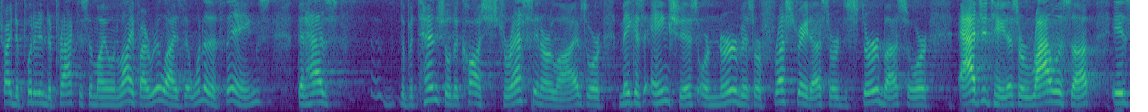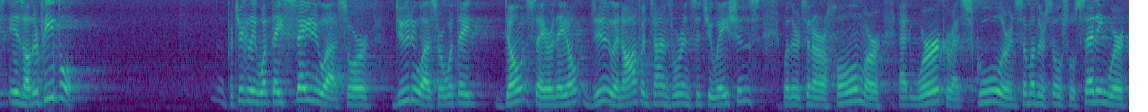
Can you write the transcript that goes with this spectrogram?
tried to put it into practice in my own life, I realized that one of the things that has the potential to cause stress in our lives or make us anxious or nervous or frustrate us or disturb us or agitate us or rile us up is, is other people. Particularly what they say to us or do to us or what they don't say or they don't do. And oftentimes we're in situations, whether it's in our home or at work or at school or in some other social setting, where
